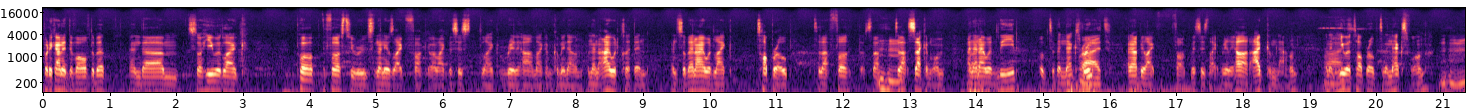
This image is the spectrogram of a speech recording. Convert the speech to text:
but it kind of devolved a bit, and um, so he would like put up the first two routes, and then he was like, "Fuck, or, like this is like really hard, like I'm coming down," and then I would clip in, and so then I would like top rope to that first, to that, Mhm. to that second one, and then I would lead up to the next route, Right. and I'd be like, "Fuck, this is like really hard." I'd come down, and then he would top rope to the next one, Mm-hmm.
